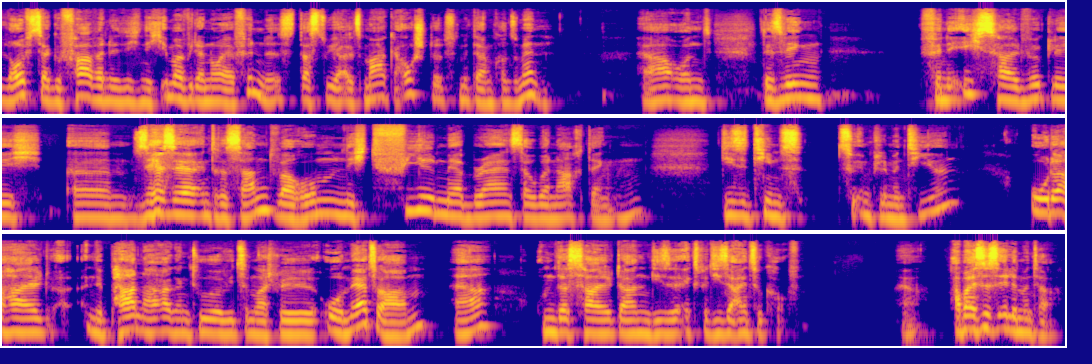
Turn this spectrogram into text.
läufst ja Gefahr, wenn du dich nicht immer wieder neu erfindest, dass du ja als Marke ausstirbst mit deinem Konsumenten, ja, und deswegen finde ich es halt wirklich ähm, sehr, sehr interessant, warum nicht viel mehr Brands darüber nachdenken, diese Teams zu implementieren oder halt eine Partneragentur wie zum Beispiel OMR zu haben, ja, um das halt dann diese Expertise einzukaufen. Ja. Aber es ist elementar.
